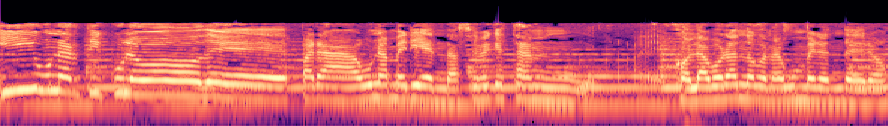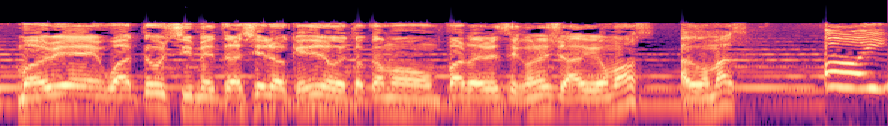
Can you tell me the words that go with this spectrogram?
y un artículo de para una merienda. Se ve que están colaborando con algún merendero. Muy bien, Guatucci, metrallero querido, que tocamos un par de veces con ellos. ¿Algo más? ¿Algo más? Hoy,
